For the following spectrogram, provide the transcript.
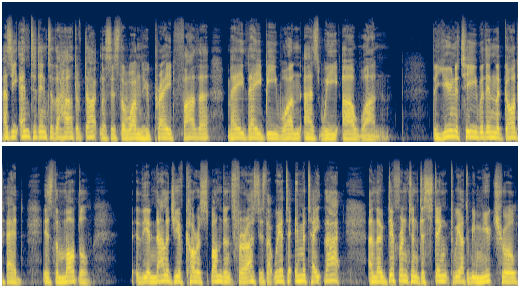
as he entered into the heart of darkness, is the one who prayed, Father, may they be one as we are one. The unity within the Godhead is the model. The analogy of correspondence for us is that we're to imitate that and though different and distinct, we are to be mutual,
